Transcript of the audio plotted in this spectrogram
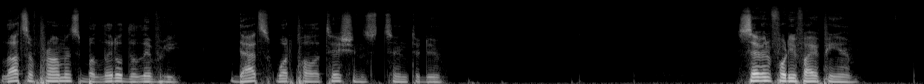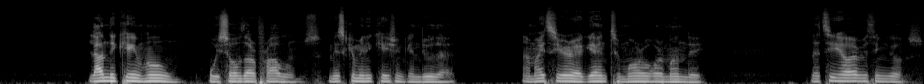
Lots of promise but little delivery. That's what politicians tend to do. 7:45 p.m. Landy came home. We solved our problems. Miscommunication can do that. I might see her again tomorrow or Monday. Let's see how everything goes.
